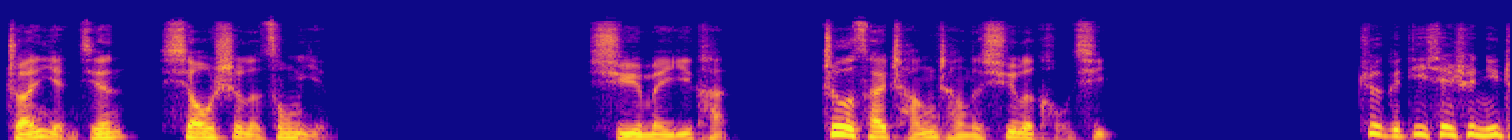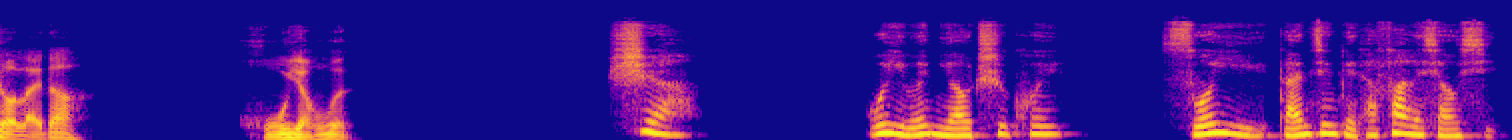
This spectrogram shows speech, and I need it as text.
转眼间消失了踪影。许梅一看，这才长长的吁了口气。这个地仙是你找来的？胡杨问。是啊，我以为你要吃亏，所以赶紧给他发了消息。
